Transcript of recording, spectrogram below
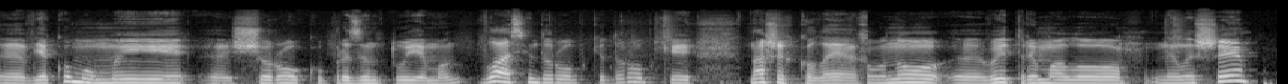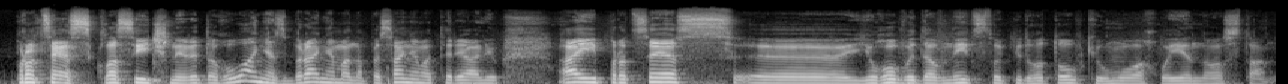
е, в якому ми щороку презентуємо власні доробки, доробки наших колег. Воно витримало не лише процес класичний редагування, збирання, написання матеріалів, а й процес е, його видавництва, підготовки в умовах воєнного стану.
